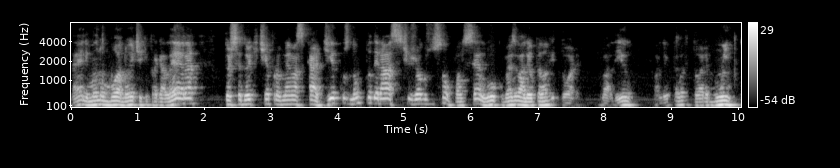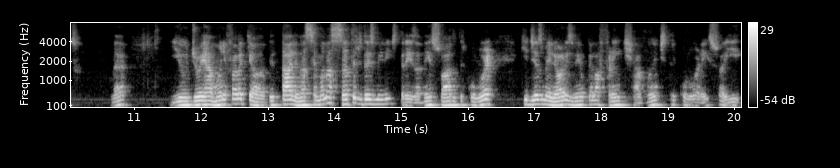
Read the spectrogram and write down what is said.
Né? Ele manda uma boa noite aqui para a galera. Torcedor que tinha problemas cardíacos não poderá assistir jogos do São Paulo. Você é louco, mas valeu pela vitória. Valeu, valeu pela vitória, muito. Né? E o Joey Ramone fala aqui, ó, detalhe, na Semana Santa de 2023, abençoado tricolor, que dias melhores venham pela frente. Avante tricolor, é isso aí.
